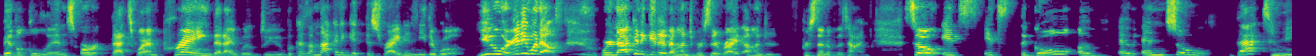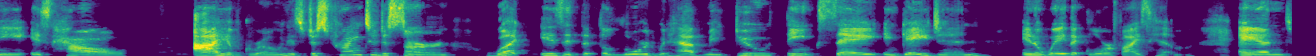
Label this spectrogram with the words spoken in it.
biblical lens, or that's what I'm praying that I will do, because I'm not going to get this right, and neither will you or anyone else. We're not going to get it 100% right 100% of the time. So it's it's the goal of, and so that to me is how I have grown. Is just trying to discern what is it that the Lord would have me do, think, say, engage in in a way that glorifies him. And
